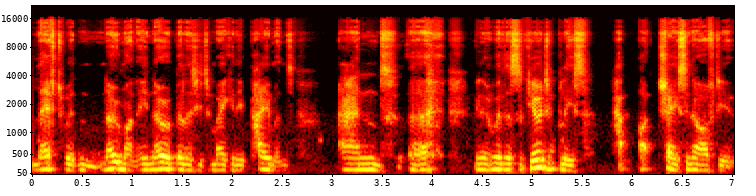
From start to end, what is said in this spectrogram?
left with no money, no ability to make any payments, and uh, you know, with the security police ha- uh, chasing after you.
